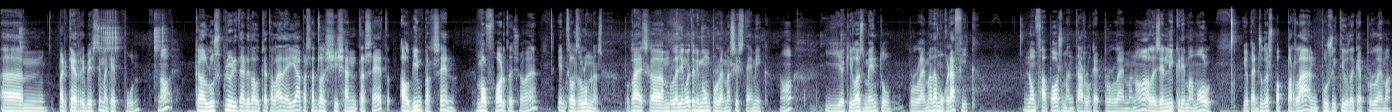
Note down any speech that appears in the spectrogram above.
um, perquè arribéssim a aquest punt, no? que l'ús prioritari del català, deia, ha passat del 67 al 20%. És molt fort, això, eh? entre els alumnes. Però clar, és que amb la llengua tenim un problema sistèmic, no? i aquí l'esmento, problema demogràfic. No em fa por esmentar-lo, aquest problema, no? A la gent li crema molt. Jo penso que es pot parlar en positiu d'aquest problema.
